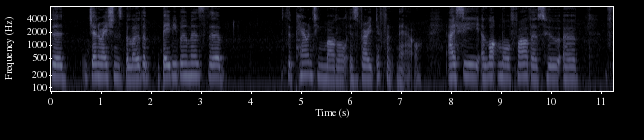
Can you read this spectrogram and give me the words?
the generations below the baby boomers, the the parenting model is very different now. I see a lot more fathers who are f-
